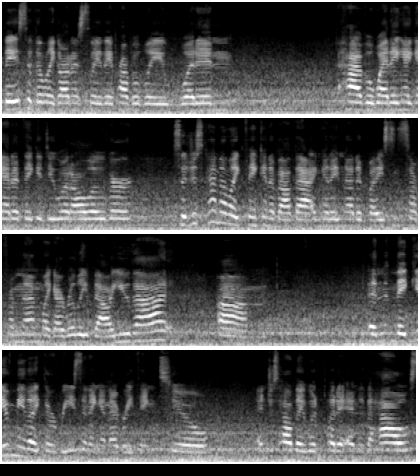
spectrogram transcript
they said that, like, honestly, they probably wouldn't have a wedding again if they could do it all over. So just kind of like thinking about that and getting that advice and stuff from them, like I really value that. Um, and they give me like their reasoning and everything too, and just how they would put it into the house.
